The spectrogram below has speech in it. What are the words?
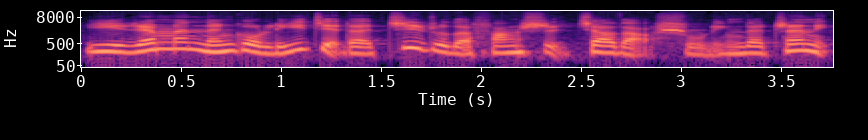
以人们能够理解的、记住的方式教导属灵的真理。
